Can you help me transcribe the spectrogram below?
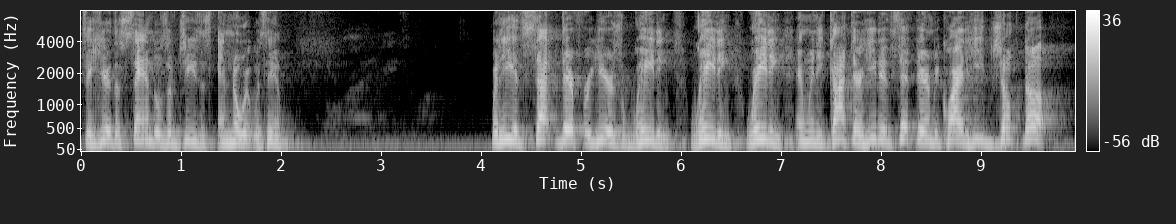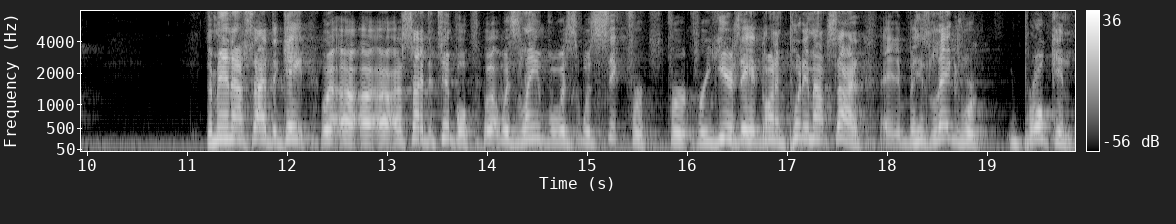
to hear the sandals of Jesus and know it was him. But he had sat there for years waiting, waiting, waiting. And when he got there, he didn't sit there and be quiet. He jumped up. The man outside the gate, uh, uh, uh outside the temple, uh, was lame, was, was sick for, for, for years. They had gone and put him outside. Uh, his legs were broken.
